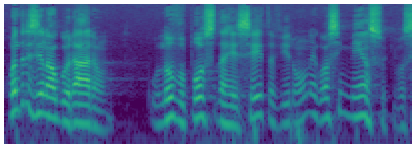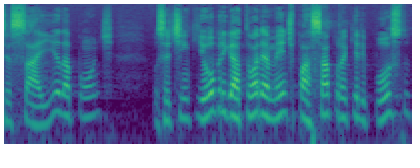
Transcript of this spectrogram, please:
Quando eles inauguraram o novo posto da Receita, virou um negócio imenso, que você saía da ponte, você tinha que obrigatoriamente passar por aquele posto,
